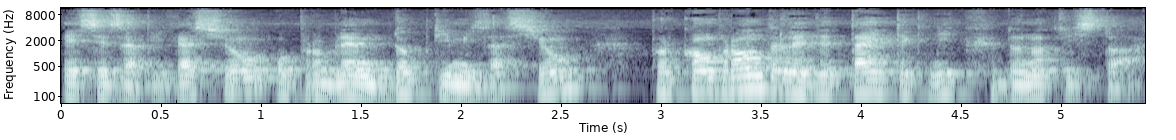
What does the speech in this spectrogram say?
et ses applications aux problèmes d'optimisation pour comprendre les détails techniques de notre histoire.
